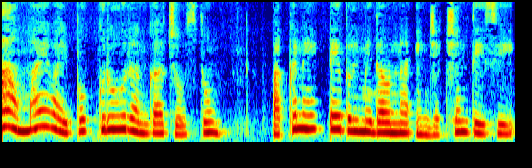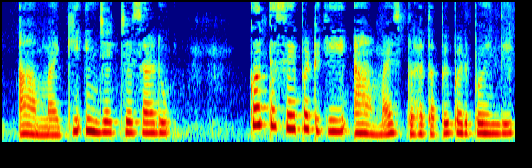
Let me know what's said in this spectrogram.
అమ్మాయి వైపు క్రూరంగా చూస్తూ పక్కనే టేబుల్ మీద ఉన్న ఇంజెక్షన్ తీసి ఆ అమ్మాయికి ఇంజెక్ట్ చేశాడు. కొంతసేపటికి ఆ అమ్మాయి స్పృహ తప్పి పడిపోయింది.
